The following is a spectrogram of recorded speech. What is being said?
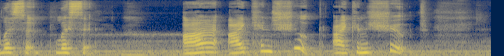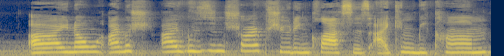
listen, listen. I I can shoot. I can shoot. I know I'm a sh- I was in sharpshooting classes. I can become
